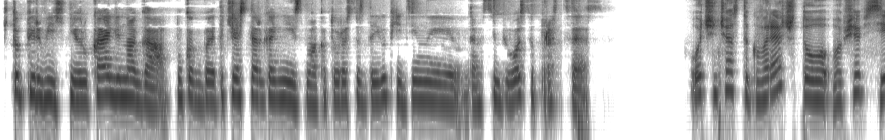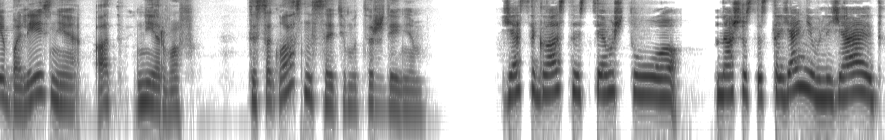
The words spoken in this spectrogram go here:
что первичнее, рука или нога. Ну, как бы это часть организма, которая создают единый там, симбиоз и процесс. Очень часто говорят, что вообще все болезни от нервов. Ты согласна с этим утверждением? Я согласна с тем, что наше состояние влияет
